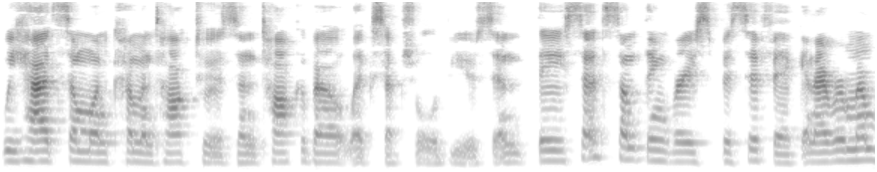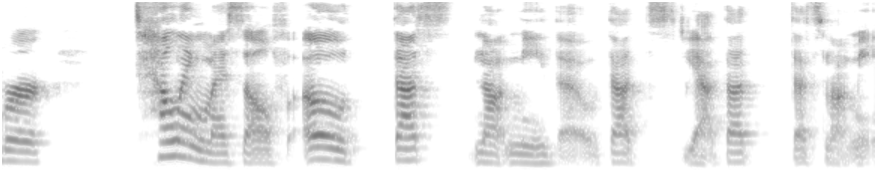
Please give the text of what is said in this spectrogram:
we had someone come and talk to us and talk about like sexual abuse and they said something very specific and i remember telling myself oh that's not me though. That's yeah that that's not me.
